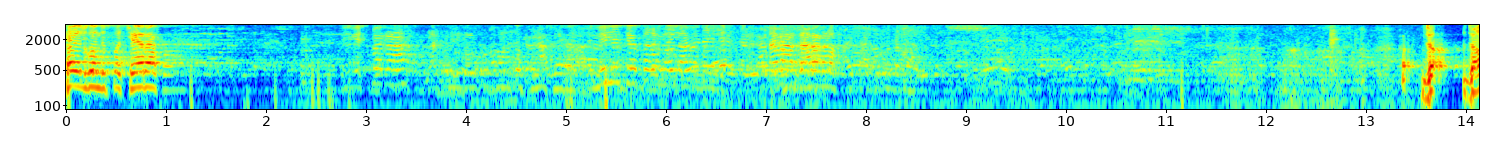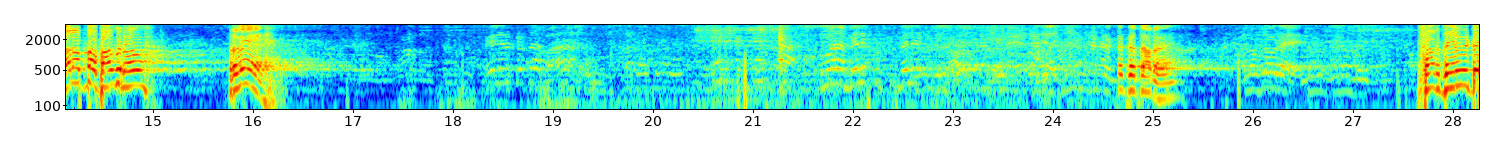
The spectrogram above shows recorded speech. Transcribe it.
ಹೇ ಇಲ್ಗೊಂದು ಇಪ್ಪ ಚೇರ್ ಹಾಕು. ಜಾರಪ್ಪ ಬಾಗುರು. ರವಿ. ಕಟ್ಟಕತ್ತವ್ರೆ ಸರ್, ದಯವಿಟ್ಟು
